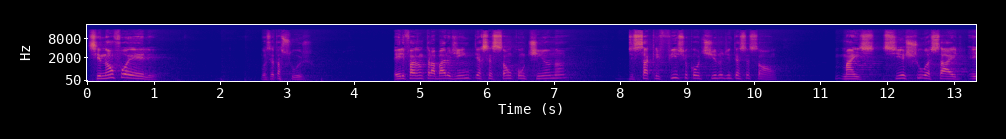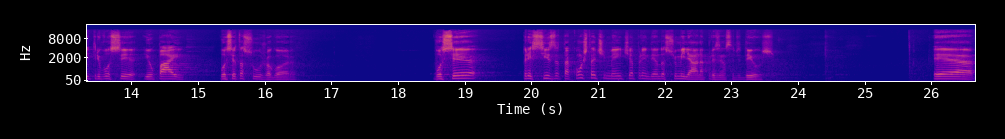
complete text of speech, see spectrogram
Se não for ele, você está sujo. Ele faz um trabalho de intercessão contínua, de sacrifício contínuo de intercessão. Mas se Yeshua sai entre você e o Pai, você está sujo agora. Você precisa estar tá constantemente aprendendo a se humilhar na presença de Deus. É,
